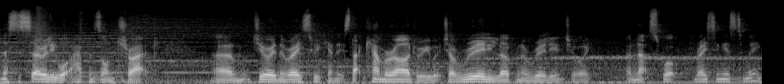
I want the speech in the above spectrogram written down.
necessarily what happens on track um, during the race weekend. It's that camaraderie which I really love and I really enjoy, and that's what racing is to me.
